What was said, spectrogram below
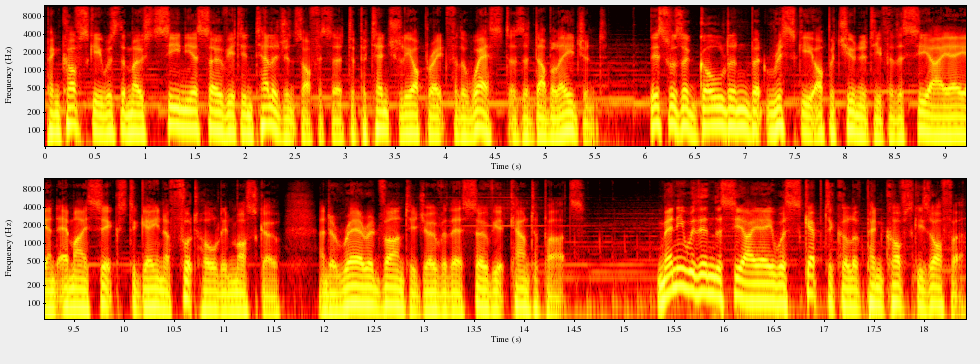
Penkovsky was the most senior Soviet intelligence officer to potentially operate for the West as a double agent. This was a golden but risky opportunity for the CIA and MI6 to gain a foothold in Moscow and a rare advantage over their Soviet counterparts. Many within the CIA were skeptical of Penkovsky's offer.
